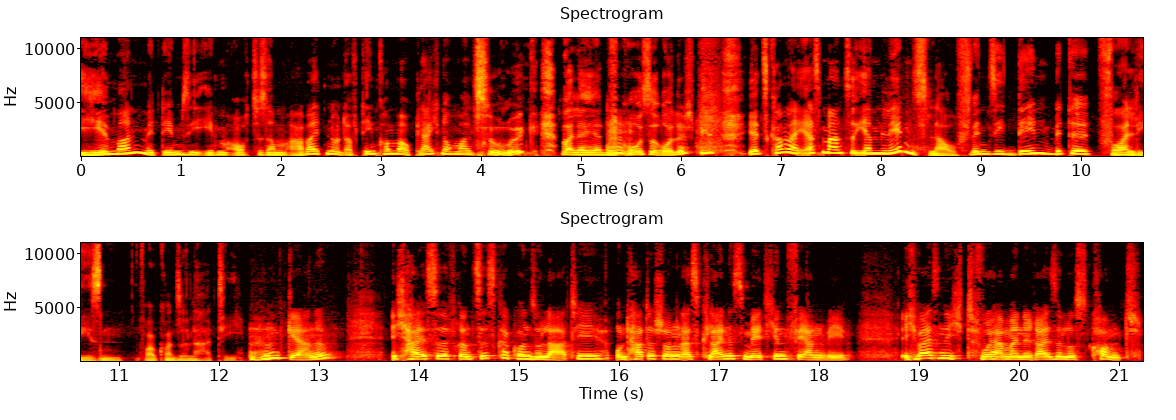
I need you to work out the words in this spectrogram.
Ehemann, mit dem Sie eben auch zusammenarbeiten. Und auf den kommen wir auch gleich nochmal zurück, weil er ja eine große Rolle spielt. Jetzt kommen wir erstmal zu Ihrem Lebenslauf. Wenn Sie den bitte vorlesen, Frau Consolati. Mhm, gerne. Ich heiße Franziska Consolati und hatte schon als kleines Mädchen Fernweh. Ich weiß nicht, woher meine Reiselust kommt,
